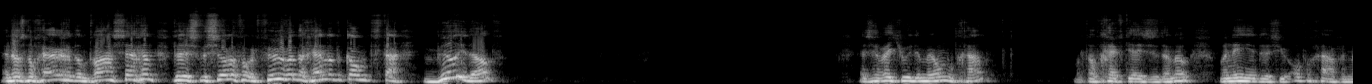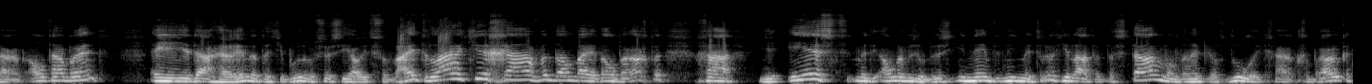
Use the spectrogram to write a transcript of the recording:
En dat is nog erger dan dwaas zeggen, dus we zullen voor het vuur van de agenda komen te staan. Wil je dat? En ze weet je hoe je ermee om moet gaan? Want dat geeft Jezus dan ook. Wanneer je dus je offergave naar het altaar brengt. En je je daar herinnert dat je broeder of zuster jou iets verwijt. Laat je gave dan bij het altaar achter. Ga je eerst met die andere verzoenen. Dus je neemt het niet meer terug. Je laat het er staan. Want dan heb je als doel, ik ga het gebruiken.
